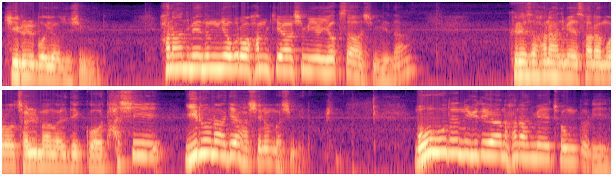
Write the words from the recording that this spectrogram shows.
길을 보여주십니다. 하나님의 능력으로 함께 하시며 역사하십니다. 그래서 하나님의 사람으로 절망을 딛고 다시 일어나게 하시는 것입니다. 모든 위대한 하나님의 종들이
